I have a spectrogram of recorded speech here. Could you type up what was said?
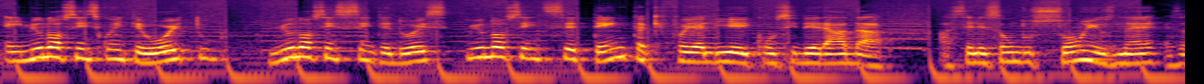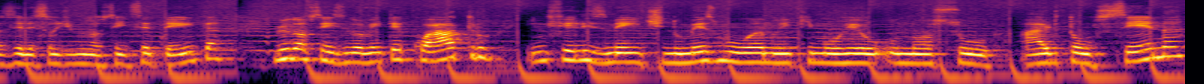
em 1958, 1962, 1970, que foi ali considerada a seleção dos sonhos, né? Essa seleção de 1970, 1994, infelizmente no mesmo ano em que morreu o nosso Ayrton Senna,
